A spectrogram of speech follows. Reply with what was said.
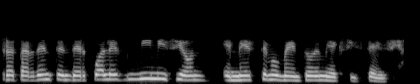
tratar de entender cuál es mi misión en este momento de mi existencia.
